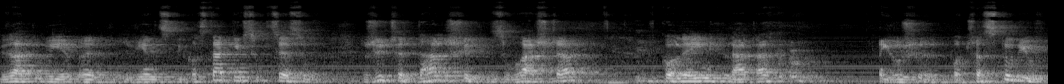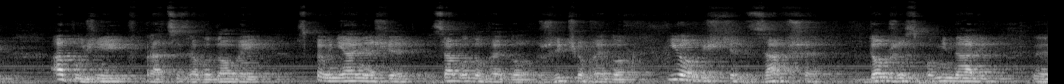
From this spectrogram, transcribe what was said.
Gratuluję więc tych ostatnich sukcesów. Życzę dalszych, zwłaszcza w kolejnych latach, już e, podczas studiów, a później w pracy zawodowej, spełniania się zawodowego, życiowego i obyście zawsze dobrze wspominali E,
